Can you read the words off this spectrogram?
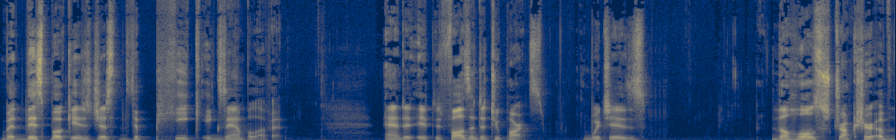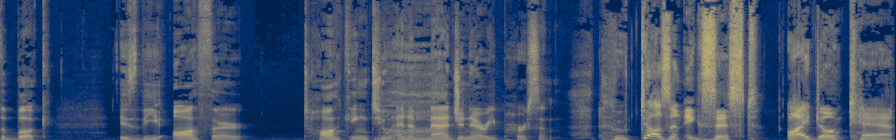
but this book is just the peak example of it and it, it, falls into two parts which is the whole structure of the book is the author talking to an imaginary person who doesn't exist. I don't care.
